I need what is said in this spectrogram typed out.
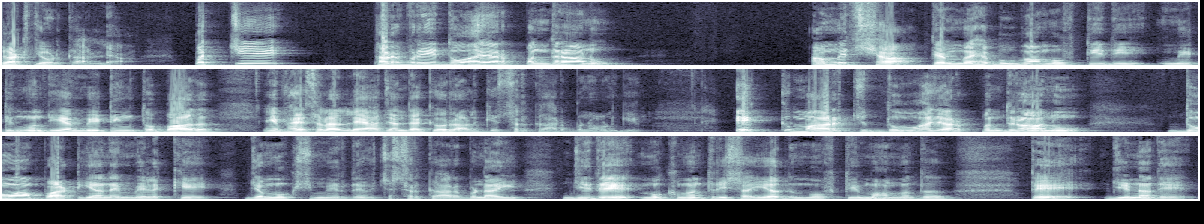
ਗੱਠਜੋੜ ਕਰ ਲਿਆ। 25 ਫਰਵਰੀ 2015 ਨੂੰ ਅਮਿਤ ਸ਼ਾਹ ਤੇ ਮਹਿਬੂਬਾ ਮੁਫਤੀ ਦੀ ਮੀਟਿੰਗ ਹੁੰਦੀ ਹੈ ਮੀਟਿੰਗ ਤੋਂ ਬਾਅਦ ਇਹ ਫੈਸਲਾ ਲਿਆ ਜਾਂਦਾ ਕਿ ਉਹ ਰਲ ਕੇ ਸਰਕਾਰ ਬਣਾਉਣਗੇ। 1 ਮਾਰਚ 2015 ਨੂੰ ਦੋਵਾਂ ਪਾਰਟੀਆਂ ਨੇ ਮਿਲ ਕੇ ਜੰਮੂ ਕਸ਼ਮੀਰ ਦੇ ਵਿੱਚ ਸਰਕਾਰ ਬਣਾਈ, ਜਿਹਦੇ ਮੁੱਖ ਮੰਤਰੀ ਸੈਯਦ ਮੁਫਤੀ ਮੁਹੰਮਦ ਤੇ ਜਿਨ੍ਹਾਂ ਦੇ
